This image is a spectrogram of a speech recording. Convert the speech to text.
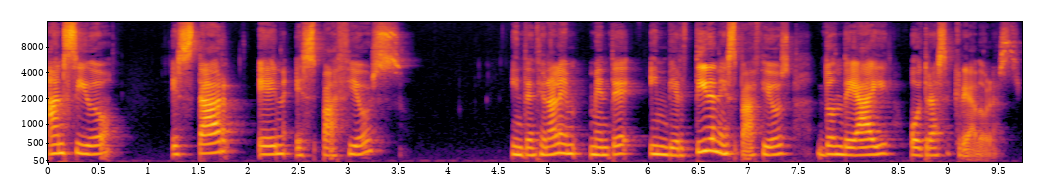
han sido estar en espacios, intencionalmente invertir en espacios donde hay otras creadoras.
